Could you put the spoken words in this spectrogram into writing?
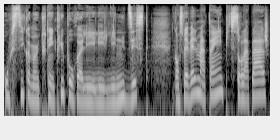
aussi comme un tout inclus pour euh, les, les, les nudistes. Qu'on se levait le matin, puis sur la plage,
